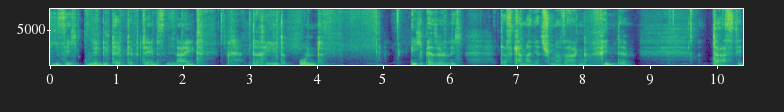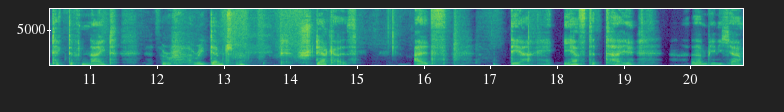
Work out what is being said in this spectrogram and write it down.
die sich um den Detective James Knight dreht und ich persönlich, das kann man jetzt schon mal sagen, finde, dass Detective Knight Redemption stärker ist als der erste Teil, ähm, den ich ja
